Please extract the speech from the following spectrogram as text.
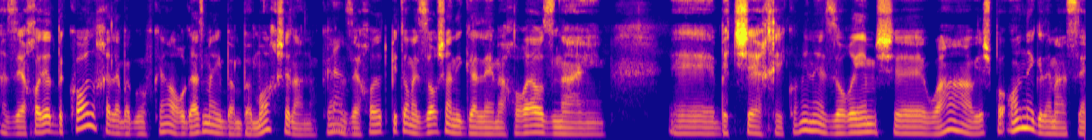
אז זה יכול להיות בכל חלק בגוף, כן? האורגזמה היא במוח שלנו, כן? כן. זה יכול להיות פתאום אזור שאני גלה מאחורי האוזניים. אה, בצ'כי כל מיני אזורים שוואו יש פה עונג למעשה.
